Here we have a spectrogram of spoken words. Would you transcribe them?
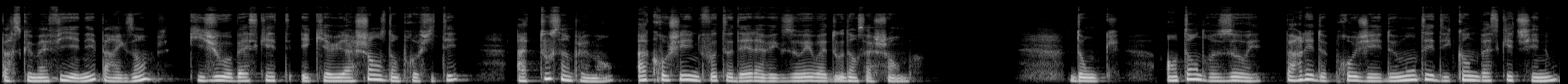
parce que ma fille aînée, par exemple, qui joue au basket et qui a eu la chance d'en profiter, a tout simplement accroché une photo d'elle avec Zoé Wadou dans sa chambre. Donc, entendre Zoé parler de projets, de monter des camps de basket chez nous,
